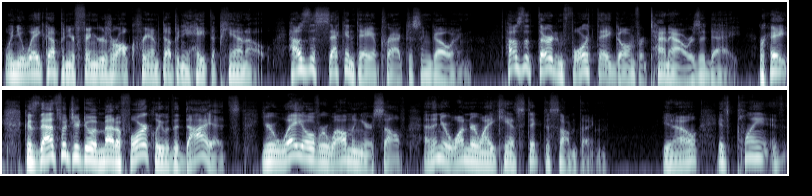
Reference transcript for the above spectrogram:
when you wake up and your fingers are all cramped up and you hate the piano. How's the second day of practicing going? How's the third and fourth day going for 10 hours a day? Right? Because that's what you're doing metaphorically with the diets. You're way overwhelming yourself, and then you're wondering why you can't stick to something. You know, it's plain,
